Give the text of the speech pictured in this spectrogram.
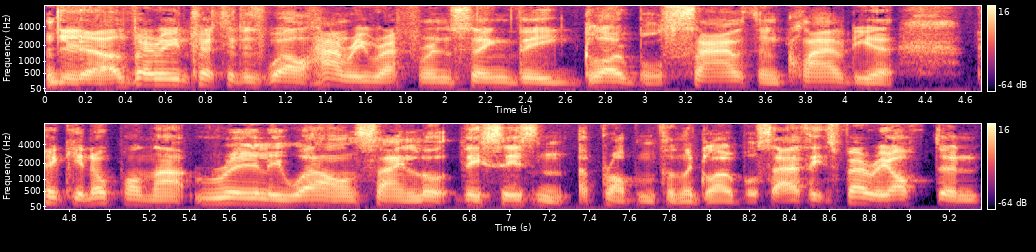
Yeah, I'm very interested as well. Harry referencing the global south and Claudia picking up on that really well and saying, look, this isn't a problem for the global south. It's very often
